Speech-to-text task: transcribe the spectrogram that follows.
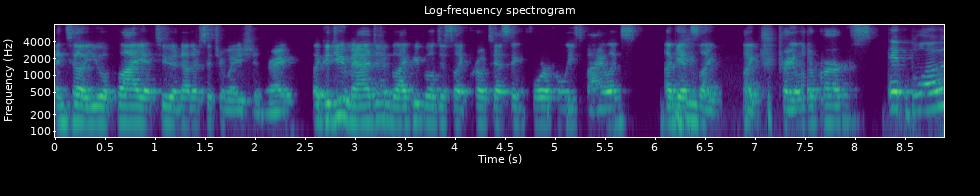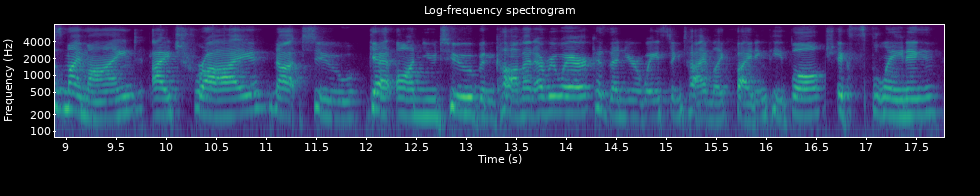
until you apply it to another situation, right? Like, could you imagine black people just like protesting for police violence against mm-hmm. like like trailer parks? it blows my mind. I try not to get on YouTube and comment everywhere because then you're wasting time like fighting people, explaining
